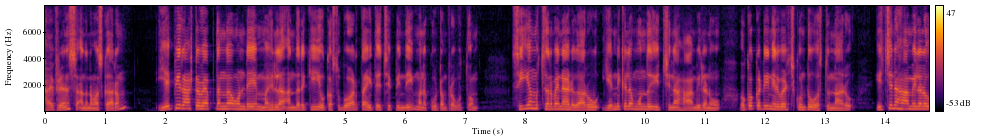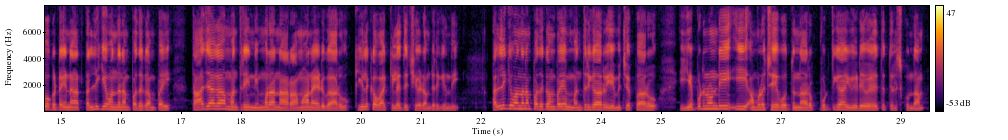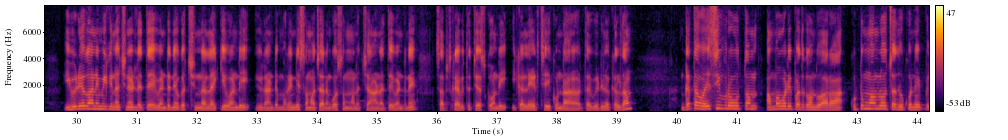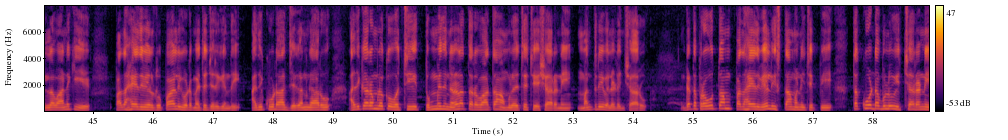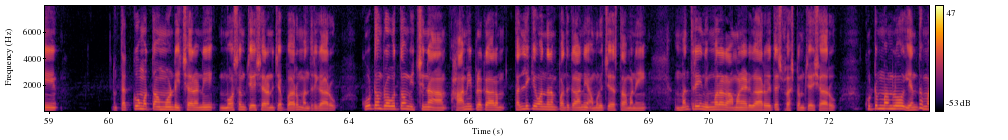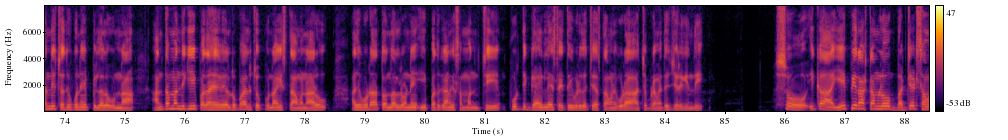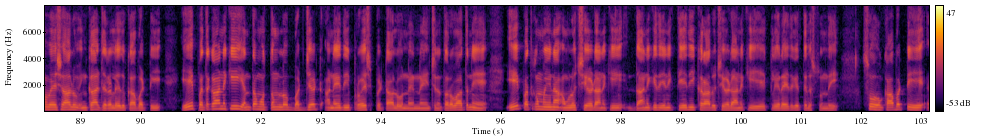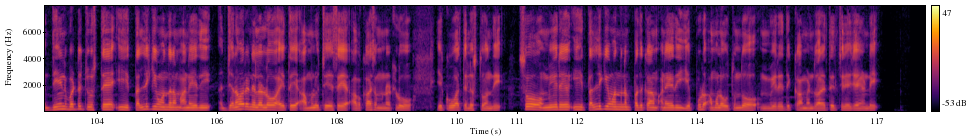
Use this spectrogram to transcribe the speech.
Hi friends అందరు నమస్కారం. AP రాష్ట్ర వ్యాప్తంగా ఉండే మహిళ అందరికీ ఒక శుభవార్త అయితే చెప్పింది మన కూటమి ప్రభుత్వం. సీఎం చంద్రబాబు నాయుడు గారు ఎన్నికల ముందు ఇచ్చిన హామీలను ఒక్కొక్కటి నెరవేర్చుకుంటూ వస్తున్నారు. ఇచ్చిన హామీలలో ఒకటైన తల్లికి వందనం పథకంపై తాజాగా మంత్రి నిమ్మల నా రామానాయుడు గారు కీలక వ్యాఖ్యలైతే చేయడం జరిగింది. తల్లికి వందనం పథకంపై మంత్రి గారు ఏమి చెప్పారో ఎప్పటి నుండి ఈ అమలు చేయబోతున్నారో పూర్తిగా ఈ వీడియో అయితే తెలుసుకుందాం. ఈ వీడియో కానీ మీకు నచ్చినట్లయితే వెంటనే ఒక చిన్న లైక్ ఇవ్వండి. ఇలాంటి మరిన్ని సమాచారం కోసం మన ఛానల్ అయితే వెంటనే సబ్స్క్రైబ్ అయితే చేసుకోండి. ఇక లేట్ చేయకుండా అయితే వీడియోలోకి వెళ్దాం. గత వైసీపీ ప్రభుత్వం అమ్మఒడి పథకం ద్వారా కుటుంబంలో చదువుకునే పిల్లవానికి పదహైదు వేల రూపాయలు ఇవ్వడం అయితే జరిగింది. అది కూడా జగన్ గారు అధికారంలోకి వచ్చి తొమ్మిది నెలల తర్వాత అమలైతే చేశారని మంత్రి వెల్లడించారు. గత ప్రభుత్వం పదహైదు వేలు ఇస్తామని చెప్పి తక్కువ డబ్బులు ఇచ్చారని తక్కువ మొత్తం అమౌంట్ ఇచ్చారని మోసం చేశారని చెప్పారు మంత్రి గారు. కూటమి ప్రభుత్వం ఇచ్చిన హామీ ప్రకారం తల్లికి వందనం పథకాన్ని అమలు చేస్తామని మంత్రి నిమ్మల రామానాయుడు గారు అయితే స్పష్టం చేశారు. కుటుంబంలో ఎంతమంది చదువుకునే పిల్లలు ఉన్నా అంతమందికి పదహైదు వేల రూపాయలు చొప్పున ఇస్తామన్నారు. అది కూడా తొందరలోనే ఈ పథకానికి సంబంధించి పూర్తి గైడ్లైన్స్ అయితే విడుదల చేస్తామని కూడా చెప్పడం అయితే జరిగింది. సో ఇక ఏపీ రాష్ట్రంలో బడ్జెట్ సమావేశాలు ఇంకా జరగలేదు కాబట్టి ఏ పథకానికి ఎంత మొత్తంలో బడ్జెట్ అనేది ప్రవేశపెట్టాలో నిర్ణయించిన తర్వాతనే ఏ పథకమైనా అమలు చేయడానికి దానికి దీనికి తేదీ ఖరారు చేయడానికి క్లియర్ అయితే తెలుస్తుంది. సో కాబట్టి దీన్ని బట్టి చూస్తే ఈ తల్లికి వందనం అనేది జనవరి నెలలో అయితే అమలు చేసే అవకాశం ఉన్నట్లు ఎక్కువ తెలుస్తోంది. సో మీరు ఈ తల్లికి వందనం పథకం అనేది ఎప్పుడు అమలు అవుతుందో మీరైతే కామెంట్ ద్వారా అయితే తెలియజేయండి.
